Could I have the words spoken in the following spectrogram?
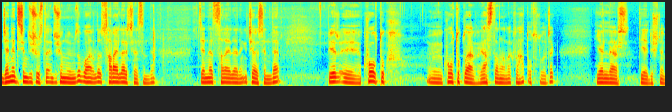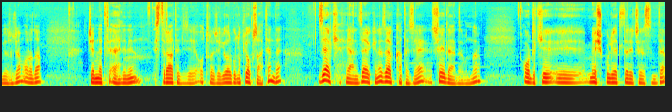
Cennet için düşürse, düşündüğümüzde bu arada saraylar içerisinde cennet saraylarının içerisinde bir e, koltuk e, koltuklar yaslanarak rahat oturulacak yerler diye düşünebiliriz hocam. Orada cennetli ehlinin istirahat edeceği, oturacağı yorgunluk yok zaten de zevk yani zevkine zevk katacağı şeylerdir bunlar. Oradaki e, meşguliyetler içerisinde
